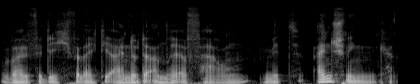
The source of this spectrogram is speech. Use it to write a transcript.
weil für dich vielleicht die eine oder andere Erfahrung mit einschwingen kann.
